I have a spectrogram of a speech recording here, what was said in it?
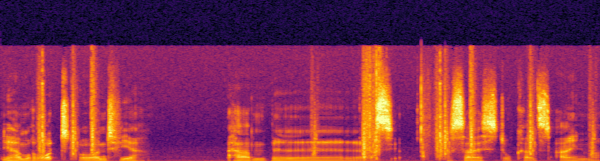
Wir haben Rot und wir haben das hier. Das heißt, du kannst einmal...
